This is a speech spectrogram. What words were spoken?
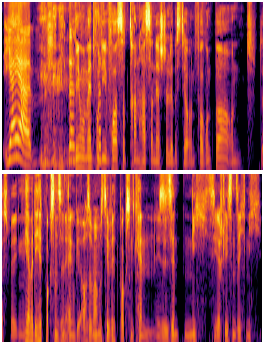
Ja, ja. In Das, dem Moment, wo das, die Force dran hast an der Stelle, bist du ja unverwundbar und deswegen. Ja, aber die Hitboxen sind irgendwie auch so, man muss die Hitboxen kennen. Sie sind nicht, sie erschließen sich nicht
